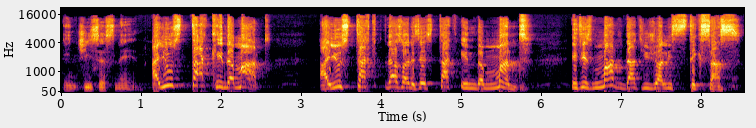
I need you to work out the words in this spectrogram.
In Jesus' name. Are you stuck in the mud? Are you stuck? That's why they say stuck in the mud. It is mud that usually sticks us.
